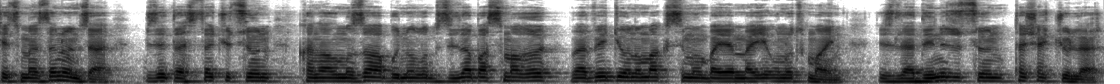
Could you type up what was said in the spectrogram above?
keçməzdən öncə bizə dəstək üçün kanalımıza abunə olub zilə basmağı və videonu maksimum bəyənməyi unutmayın. İzlədiyiniz üçün təşəkkürlər.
